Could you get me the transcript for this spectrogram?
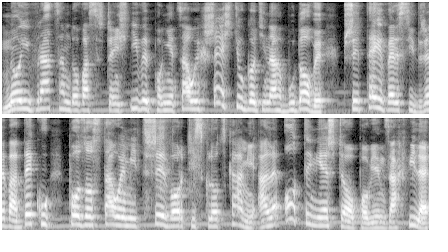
No i wracam do Was szczęśliwy po niecałych 6 godzinach budowy. Przy tej wersji drzewa deku pozostały mi trzy worki z klockami, ale o tym jeszcze opowiem za chwilę.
